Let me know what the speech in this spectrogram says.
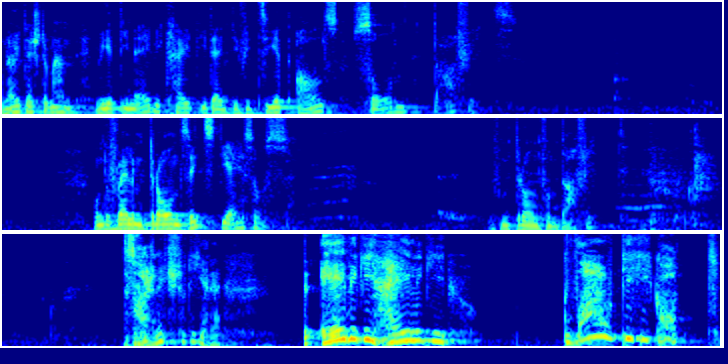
im Neuen Testament wird in Ewigkeit identifiziert als Sohn Davids. Und auf welchem Thron sitzt Jesus? Auf dem Thron von David. Das kannst du nicht studieren. Der ewige, heilige, gewaltige Gott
